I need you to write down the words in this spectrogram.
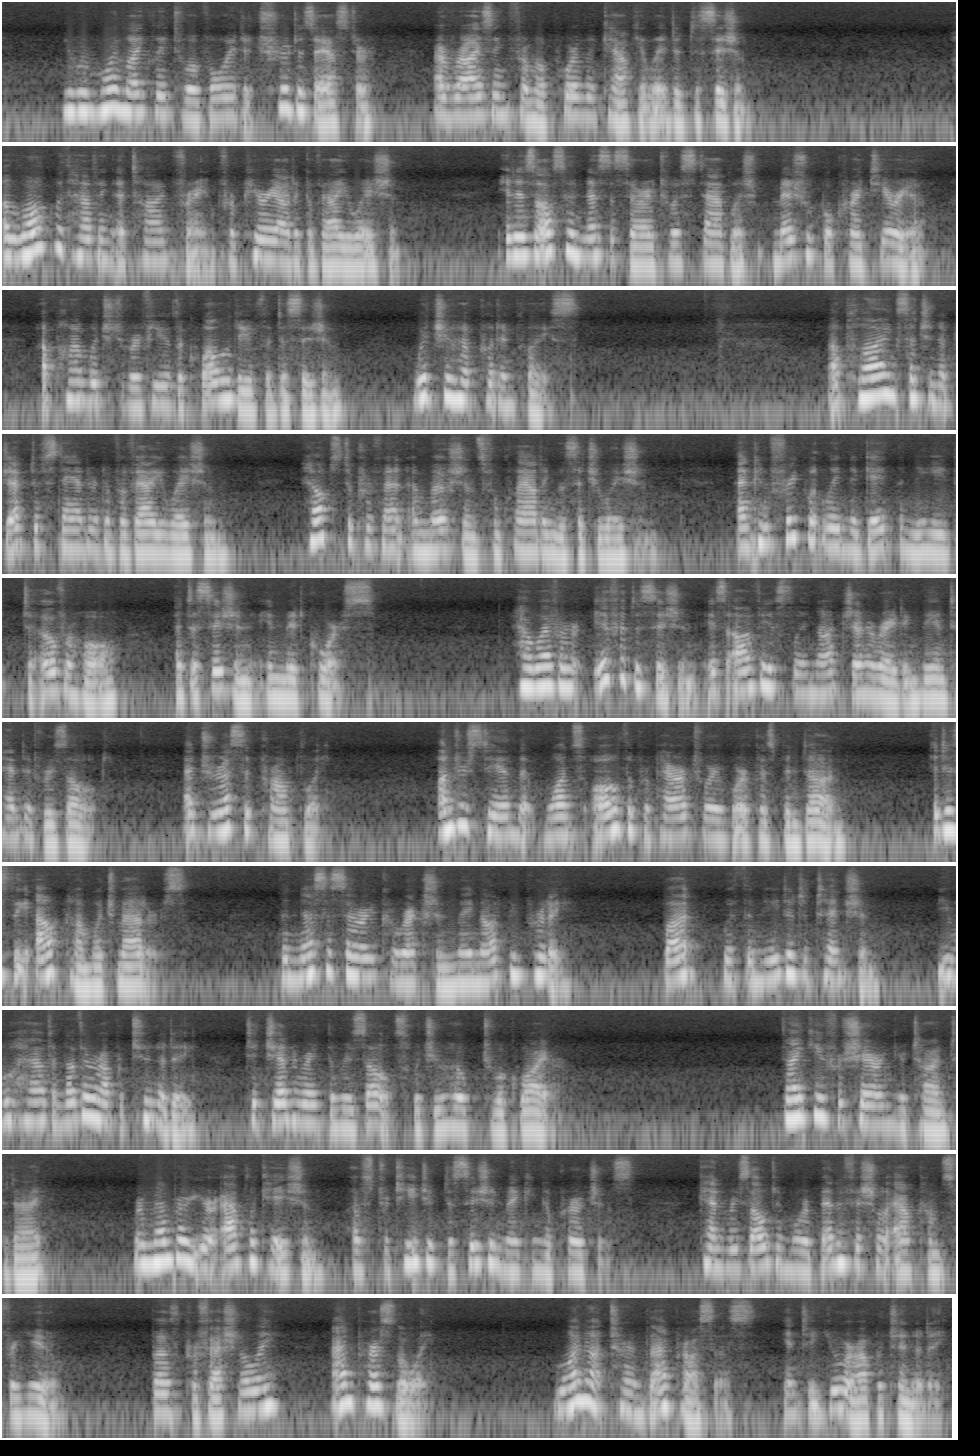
you are more likely to avoid a true disaster arising from a poorly calculated decision. Along with having a time frame for periodic evaluation, it is also necessary to establish measurable criteria upon which to review the quality of the decision which you have put in place. Applying such an objective standard of evaluation helps to prevent emotions from clouding the situation and can frequently negate the need to overhaul a decision in mid course. However, if a decision is obviously not generating the intended result, address it promptly. Understand that once all the preparatory work has been done, it is the outcome which matters. The necessary correction may not be pretty, but with the needed attention, you will have another opportunity to generate the results which you hope to acquire. Thank you for sharing your time today. Remember your application of strategic decision making approaches can result in more beneficial outcomes for you, both professionally and personally. Why not turn that process into your opportunity?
